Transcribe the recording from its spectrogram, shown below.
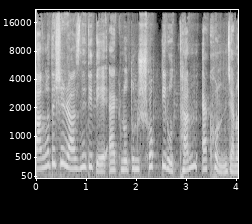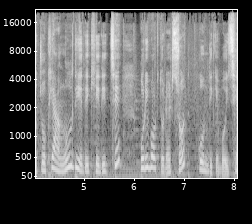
বাংলাদেশের রাজনীতিতে এক নতুন শক্তির উত্থান এখন যেন চোখে আঙুল দিয়ে দেখিয়ে দিচ্ছে পরিবর্তনের স্রোত কোন দিকে বইছে।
